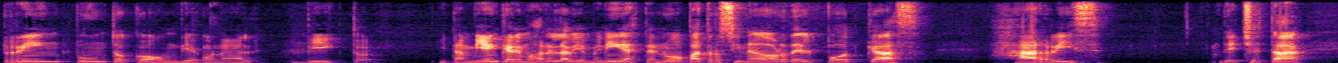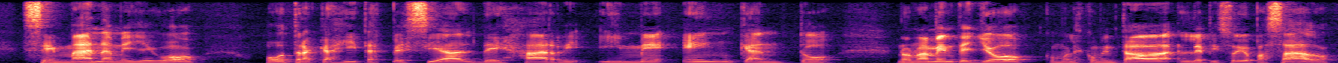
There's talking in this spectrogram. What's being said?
ring.com diagonal Víctor. Y también queremos darle la bienvenida a este nuevo patrocinador del podcast, Harris. De hecho, esta semana me llegó otra cajita especial de Harry y me encantó. Normalmente yo, como les comentaba el episodio pasado,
